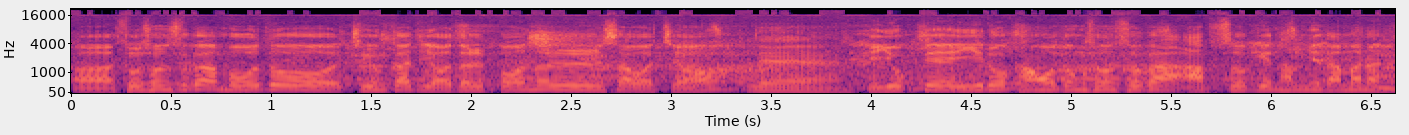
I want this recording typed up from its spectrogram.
어, 두 선수가 모두 지금까지 8번을 싸웠죠. 네. 6대 2로 강호동 선수가 앞서긴 합니다만은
